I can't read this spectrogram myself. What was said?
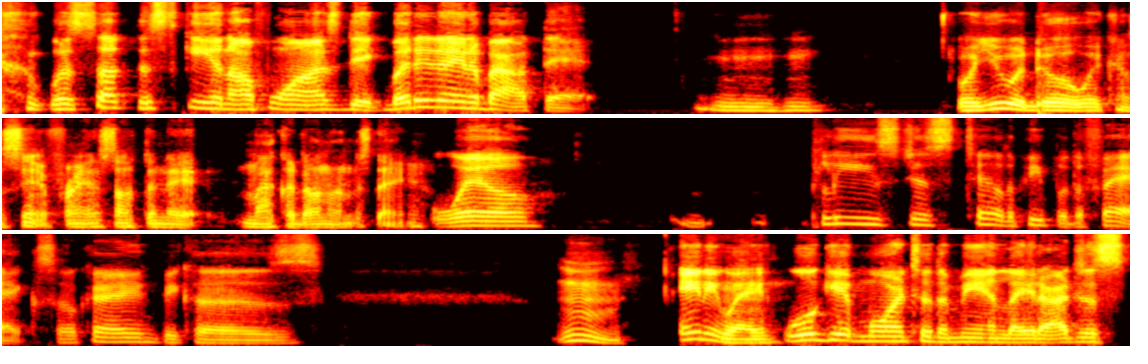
would suck the skin off Juan's dick, but it ain't about that. Mhm. Well, you would do it with consent, friend. Something that Michael don't understand. Well, please just tell the people the facts, okay? Because, mm. anyway, we'll get more into the men later. I just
